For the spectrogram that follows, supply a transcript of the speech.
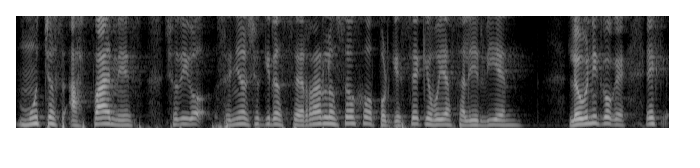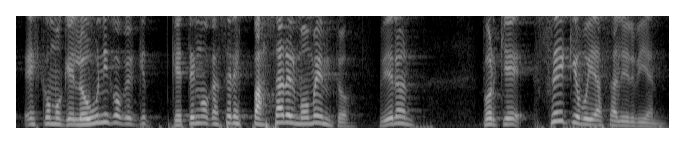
muchos afanes, yo digo, Señor, yo quiero cerrar los ojos porque sé que voy a salir bien. Lo único que, es, como que lo único que, tengo que hacer es pasar el momento, ¿vieron? Porque sé que voy a salir bien,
